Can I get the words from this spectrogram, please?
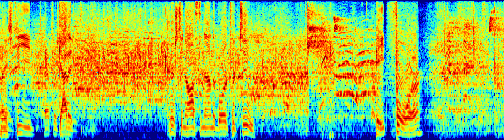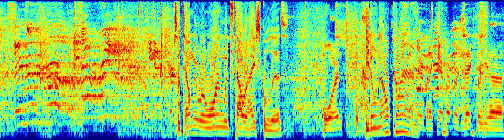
Nice feed. That's what Got it. Kirsten Austin on the board for two. 8-4. So tell me where Warren Woods Tower High School is. Warren. You don't know? Come Been on. there, but I can't remember exactly. Uh,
